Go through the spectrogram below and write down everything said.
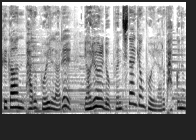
그건 바로 보일러를 열효율 높은 친환경 보일러로 바꾸는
